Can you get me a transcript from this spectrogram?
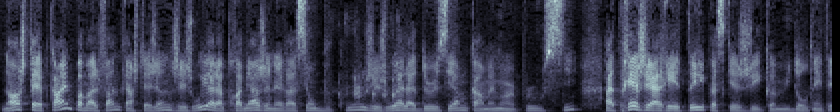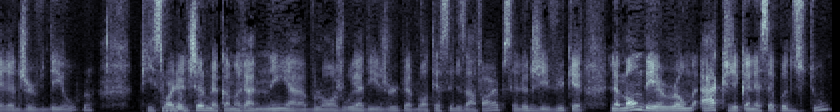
Non, j'étais quand même pas mal fan quand j'étais jeune. J'ai joué à la première génération beaucoup. J'ai joué à la deuxième quand même un peu aussi. Après, j'ai arrêté parce que j'ai comme eu d'autres intérêts de jeux vidéo. Puis Sword and mhm. Shield m'a comme ramené à vouloir jouer à des jeux puis à vouloir tester des affaires. Puis c'est là que j'ai vu que le monde des Rome Hack, je ne les connaissais pas du tout.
